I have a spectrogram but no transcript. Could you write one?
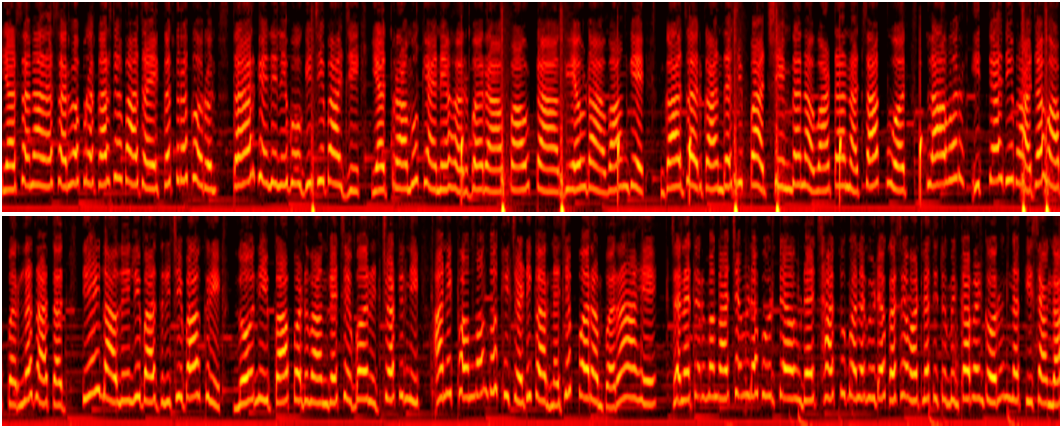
या सणाला सर्व प्रकारच्या भाज्या एकत्र करून तयार केलेली भोगीची भाजी. यात प्रामुख्याने हरभरा पावटा घेवडा वांगे गाजर कांद्याची पात शेंगदाणा वाटाणा चाकवत फ्लावर इत्यादी भाज्या वापरल्या जातात. ती लावलेली बाजरीची भाकरी लोणी पापड वांग्याचे बर चटणी आणि खमंग खिचडी करण्याची परंपरा आहे. चला तर मग आजच्या व्हिडिओ पुरते एवढेच. हा तुम्हाला व्हिडिओ कसा वाटला ते तुम्ही कमेंट करून नक्की सांगा.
